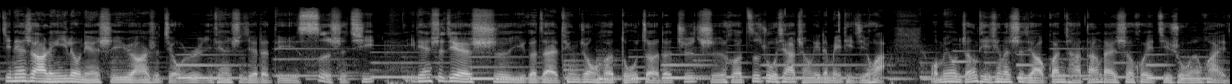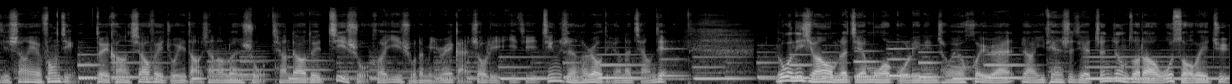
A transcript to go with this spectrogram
今天是二零一六年十一月二十九日，《一天世界》的第四十期。《一天世界》是一个在听众和读者的支持和资助下成立的媒体计划。我们用整体性的视角观察当代社会、技术、文化以及商业风景，对抗消费主义导向的论述，强调对技术和艺术的敏锐感受力以及精神和肉体上的强健。如果你喜欢我们的节目，我鼓励您成为会员，让一天世界真正做到无所畏惧，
